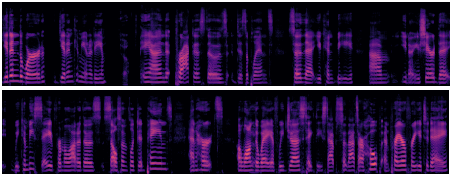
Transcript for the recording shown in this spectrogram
get in the Word, get in community, Yeah. and practice those disciplines so that you can be. Um, you know, you shared that we can be saved from a lot of those self-inflicted pains and hurts along Yeah. the way if we just take these steps. So that's our hope and prayer for you today.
